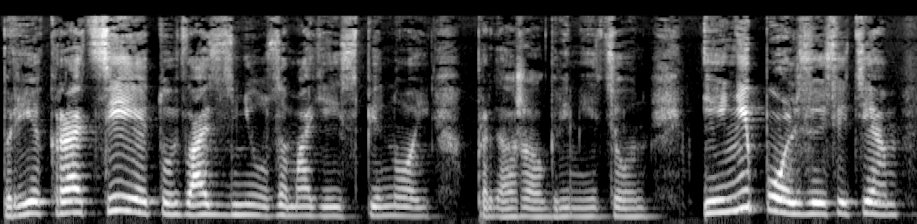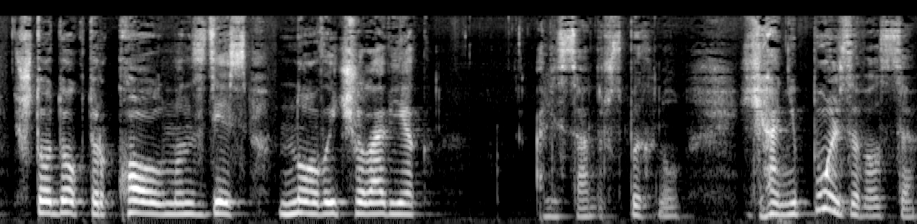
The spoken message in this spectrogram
«Прекрати эту возню за моей спиной!» – продолжал греметь он. «И не пользуйся тем, что доктор Колман здесь новый человек. Александр вспыхнул. «Я не пользовался!»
